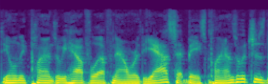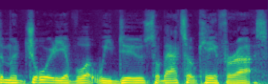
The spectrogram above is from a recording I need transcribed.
The only plans we have left now are the asset based plans, which is the majority of what we do, so that's okay for us.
